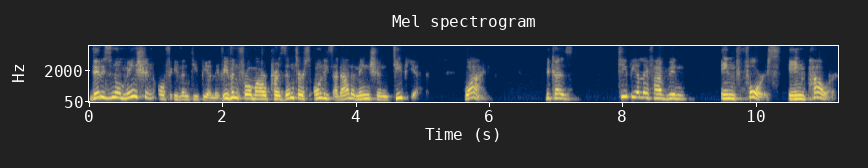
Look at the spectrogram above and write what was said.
there is no mention of even TPLF. Even from our presenters, only Sadala mentioned TPLF. Why? Because TPLF have been in force, in power,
